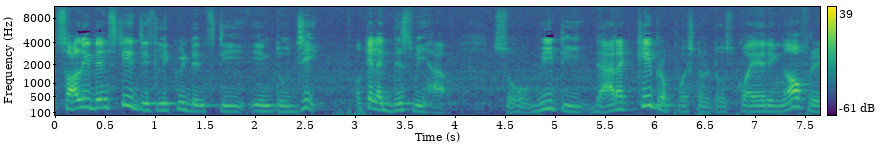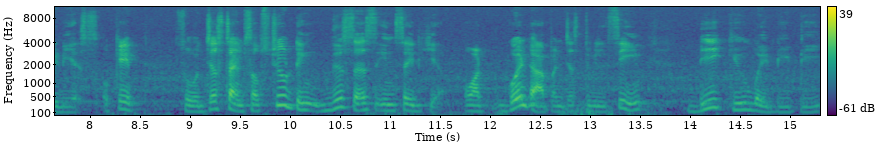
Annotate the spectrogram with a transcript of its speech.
solid density it is liquid density into g okay like this we have. So vt directly proportional to squaring of radius okay so just I am substituting this as inside here. What going to happen just we will see dq by dt.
